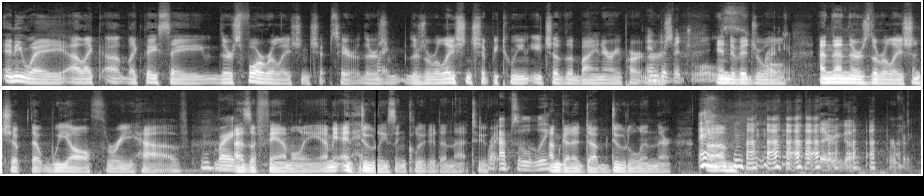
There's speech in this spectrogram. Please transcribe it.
anyway, uh, like uh, like they say, there's four relationships here. There's Right. there's a relationship between each of the binary partners, Individuals, individuals, right. and then there's the relationship that we all three have Right. as a family. I mean, and Doodley's included in that too. Right. absolutely I'm gonna dub Doodle in there. Um, there you go. Perfect.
